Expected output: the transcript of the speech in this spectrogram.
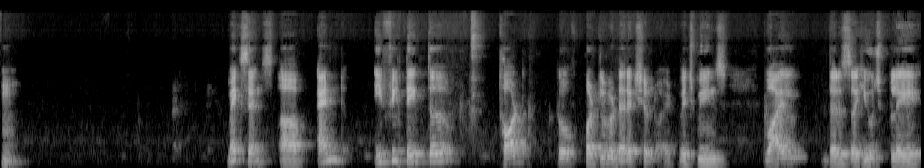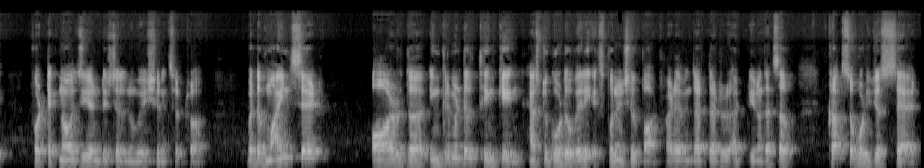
Hmm. Makes sense. Uh, and if we take the thought to particular direction, right, which means while there is a huge play for technology and digital innovation, etc., but the mindset or the incremental thinking has to go to a very exponential part, right? I mean that that you know that's a crux of what you just said.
